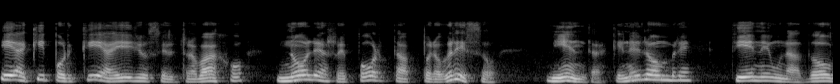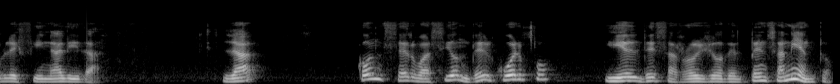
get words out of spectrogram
He aquí por qué a ellos el trabajo no les reporta progreso, mientras que en el hombre tiene una doble finalidad. La conservación del cuerpo y el desarrollo del pensamiento,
